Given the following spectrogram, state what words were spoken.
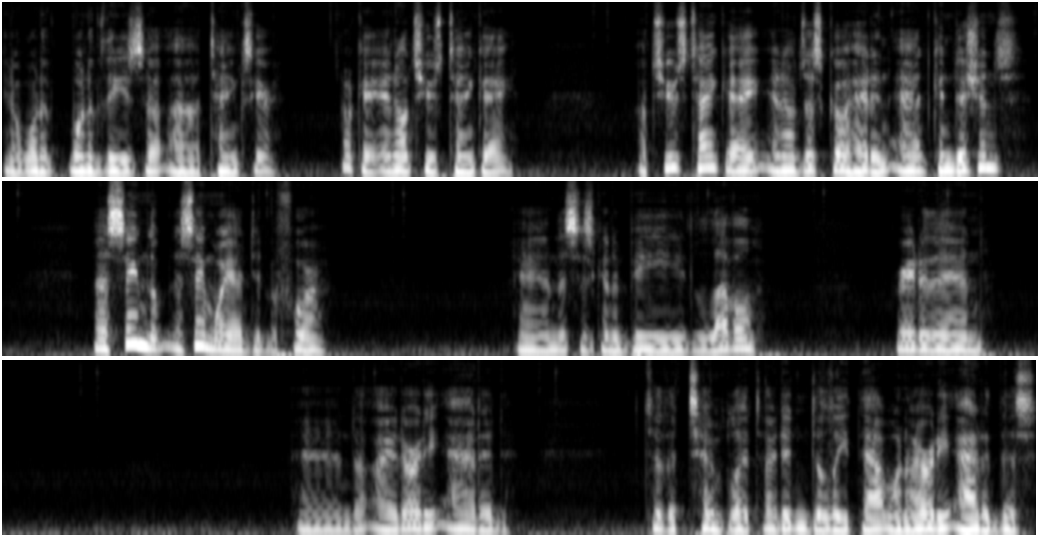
you know, one of one of these uh, uh, tanks here. Okay, and I'll choose tank A. I'll choose tank A, and I'll just go ahead and add conditions. Uh, same the, the same way I did before. And this is going to be level greater than, and I had already added to the template. I didn't delete that one. I already added this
